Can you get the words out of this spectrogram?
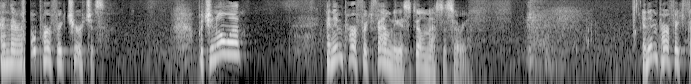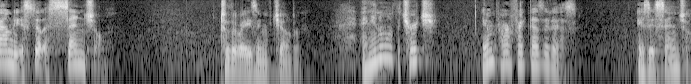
And there are no perfect churches. But you know what? An imperfect family is still necessary. An imperfect family is still essential to the raising of children. And you know what? The church, imperfect as it is, is essential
